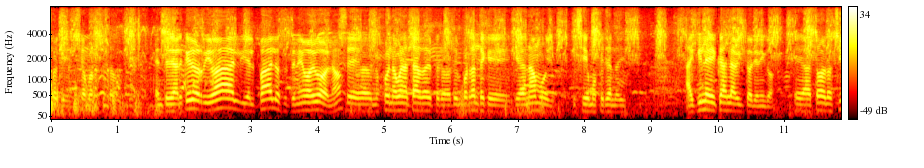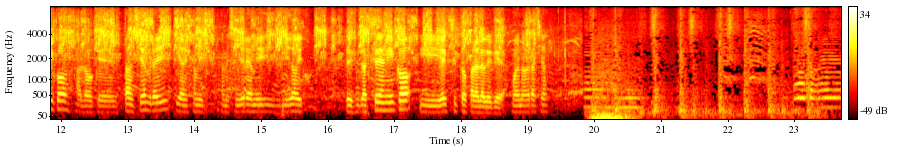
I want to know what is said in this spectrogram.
fue que llegamos al resultado. Entre el arquero rival y el palo se tenía el gol, ¿no? Sí, nos fue una buena tarde, pero lo importante es que, que ganamos y, y seguimos peleando ahí. ¿A quién le dedicas la victoria, Nico? Eh, a todos los chicos, a los que están siempre ahí y a mi familia, a mi señora y a mi- mis dos hijos. Felicitaciones, Nico, y éxitos para lo que queda. Bueno, gracias. Deus também.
